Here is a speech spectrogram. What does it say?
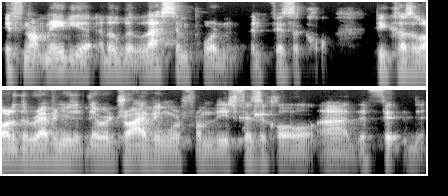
if not maybe a, a little bit less important than physical because a lot of the revenue that they were driving were from these physical uh, the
